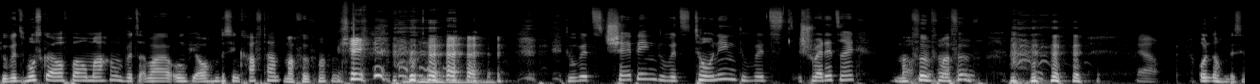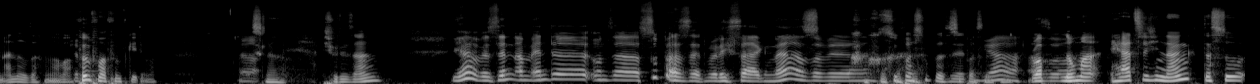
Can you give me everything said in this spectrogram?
Du willst Muskelaufbau machen, willst aber irgendwie auch ein bisschen Kraft haben, mach 5x5. du willst Shaping, du willst Toning, du willst Shredded sein, mach 5x5. ja. Und noch ein bisschen andere Sachen, aber Genau. 5x5 geht immer. Ja. Alles klar. Ich würde sagen, ja, wir sind am Ende unser Superset, würde ich sagen. Ne? Also wir. super, super Set. Super Set. ja, Rob, also, nochmal herzlichen Dank, dass du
